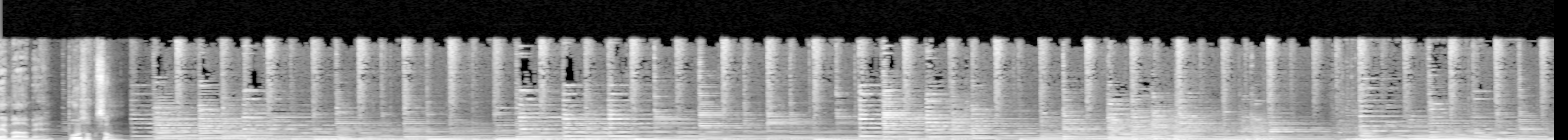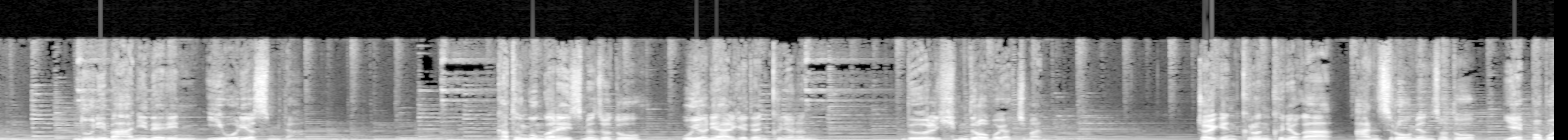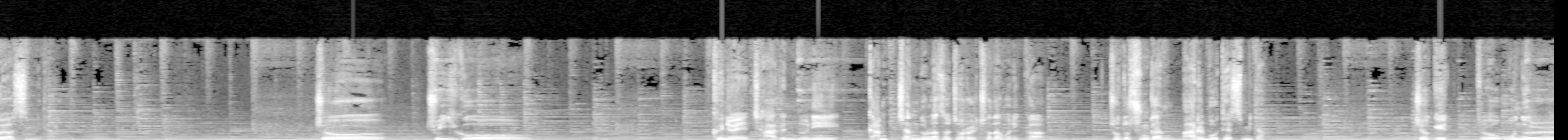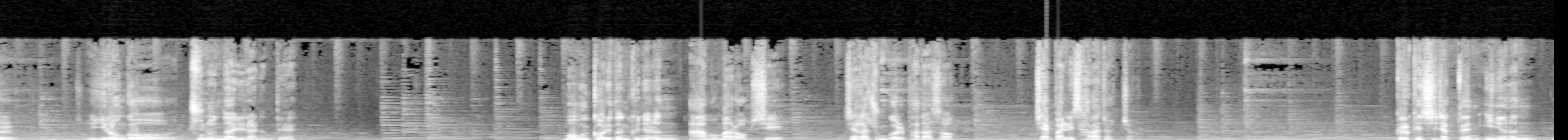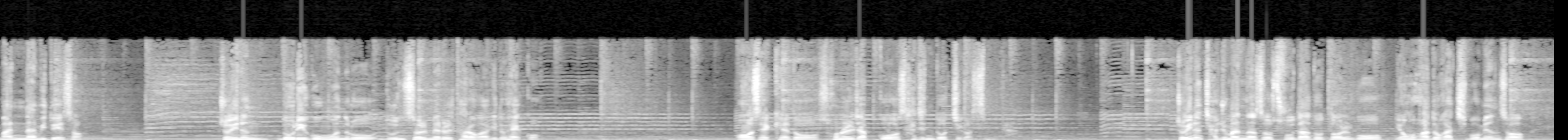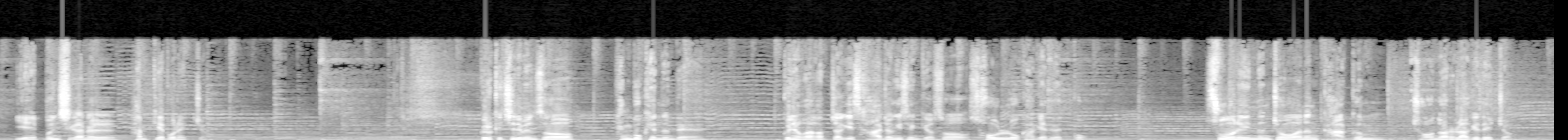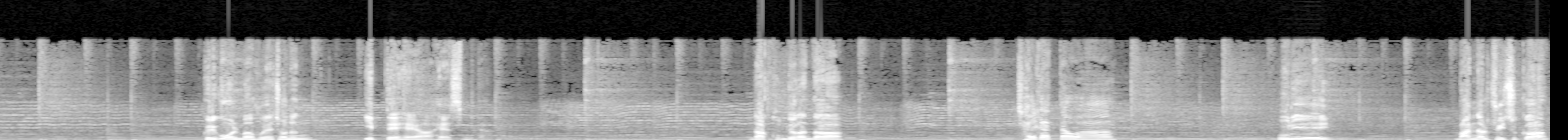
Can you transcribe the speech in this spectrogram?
내 마음의 보석성 눈이 많이 내린 2월이었습니다. 같은 공간에 있으면서도 우연히 알게 된 그녀는 늘 힘들어 보였지만 저에겐 그런 그녀가 안쓰러우면서도 예뻐 보였습니다. 저, 저 이거 그녀의 작은 눈이 깜짝 놀라서 저를 쳐다보니까 저도 순간 말을 못했습니다. 저기 저 오늘 이런 거 주는 날이라는데 머뭇거리던 그녀는 아무 말 없이 제가 준 걸 받아서 재빨리 사라졌죠. 그렇게 시작된 인연은 만남이 돼서 저희는 놀이공원으로 눈썰매를 타러 가기도 했고 어색해도 손을 잡고 사진도 찍었습니다. 저희는 자주 만나서 수다도 떨고 영화도 같이 보면서 예쁜 시간을 함께 보냈죠. 그렇게 지내면서 행복했는데 그녀가 갑자기 사정이 생겨서 서울로 가게 됐고 수원에 있는 저와는 가끔 전화를 하게 됐죠. 그리고 얼마 후에 저는 입대해야 했습니다. 나 군대 간다. 잘 갔다 와. 우리 만날 수 있을까?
